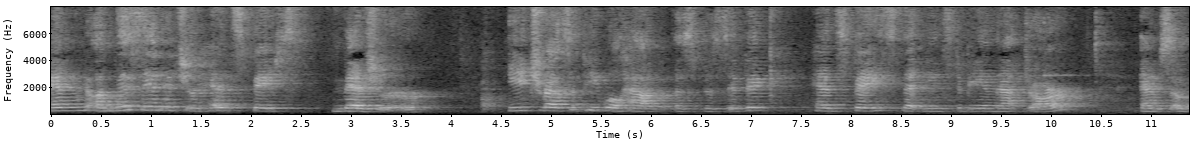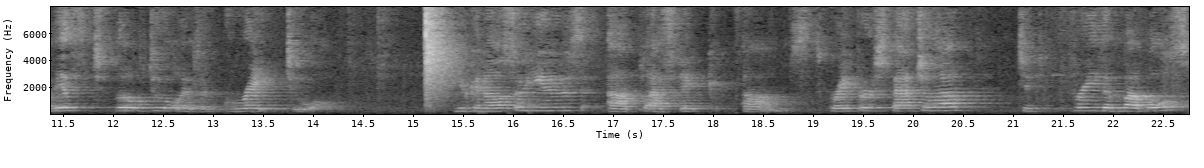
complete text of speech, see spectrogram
And on this end, it's your headspace measurer. Each recipe will have a specific headspace that needs to be in that jar. And so this little tool is a great tool. You can also use a plastic um, scraper spatula to free the bubbles.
